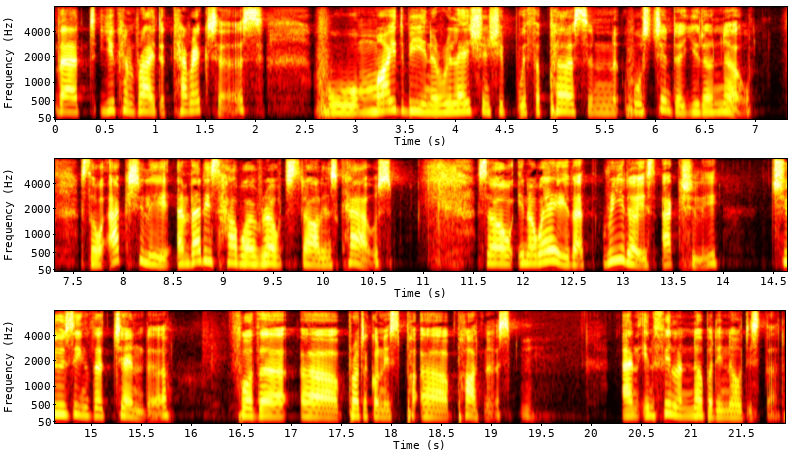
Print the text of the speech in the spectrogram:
that you can write characters who might be in a relationship with a person whose gender you don't know. So actually, and that is how I wrote Stalin's Cows. So in a way, that reader is actually choosing the gender for the uh, protagonist uh, partners. Mm. And in Finland, nobody noticed that.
